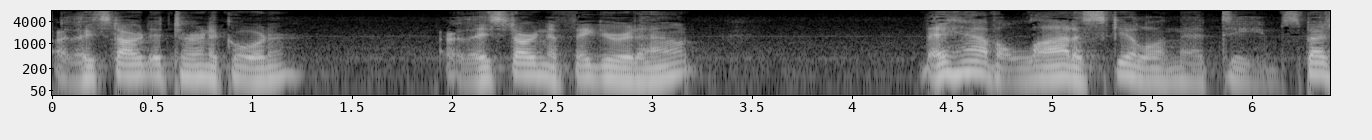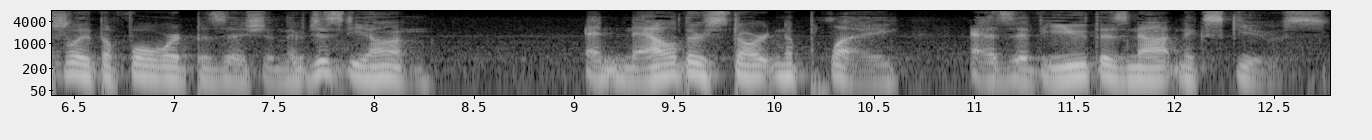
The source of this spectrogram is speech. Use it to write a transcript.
Are they starting to turn a corner? Are they starting to figure it out? They have a lot of skill on that team, especially at the forward position. They're just young. And now they're starting to play as if youth is not an excuse.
